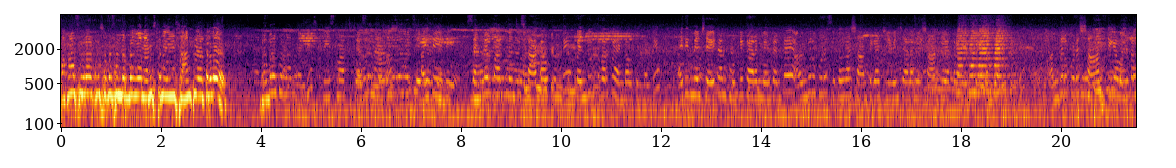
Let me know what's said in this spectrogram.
మహాశివరాత్రి శుభ సందర్భంగా నడుస్తున్న ఈ శాంతి యాత్రలో మార్చ్ అయితే ఇది సెంట్రల్ పార్క్ నుంచి స్టార్ట్ అవుతుంది. పెందుర్తి వరకు ఎండ్ అవుతుందండి. అయితే ఇది మేము చేయటానికి ముఖ్య కారణం ఏంటంటే అందరూ కూడా సుఖంగా శాంతిగా జీవించాలని శాంతి యాత్ర జరుగుతుంది. అందరూ కూడా శాంతిగా ఉండటం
